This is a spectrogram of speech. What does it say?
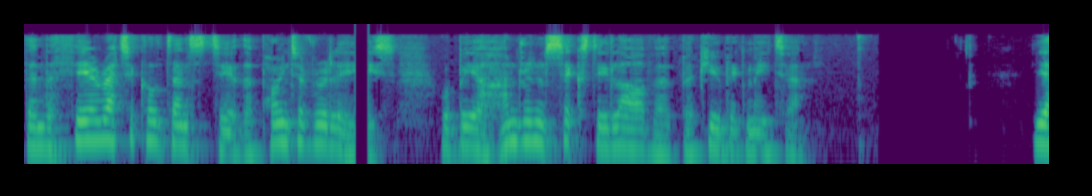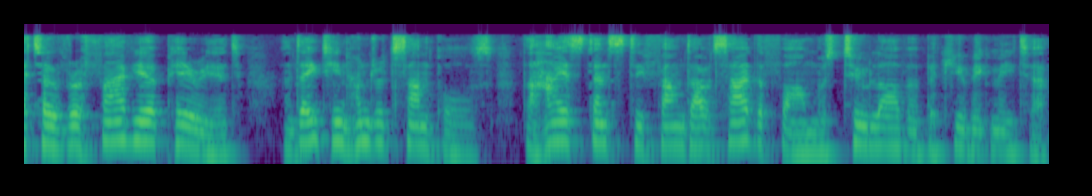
then the theoretical density at the point of release would be 160 larvae per cubic metre. Yet over a five-year period and 1800 samples, the highest density found outside the farm was 2 larvae per cubic metre.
